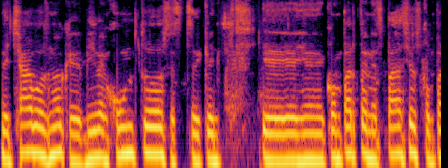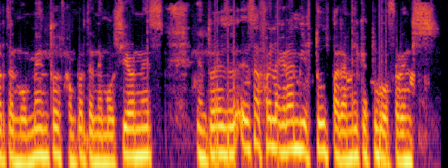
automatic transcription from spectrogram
de, chavos, ¿no? Que viven juntos, este, que eh, compartan espacios, compartan momentos, compartan emociones. Entonces, esa fue la gran virtud para mí que tuvo Friends.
